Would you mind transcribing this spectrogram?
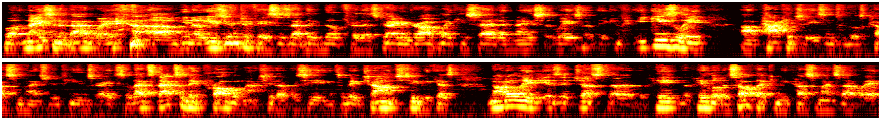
well, nice in a bad way, um, you know, user interfaces that they've built for this drag and drop, like you said, and nice ways that they can easily uh, package these into those customized routines, right? So that's that's a big problem actually that we're seeing. It's a big challenge too because not only is it just the the, pay, the payload itself that can be customized that way,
